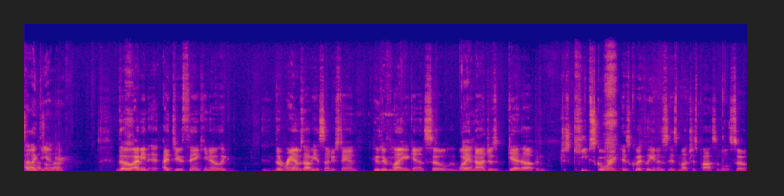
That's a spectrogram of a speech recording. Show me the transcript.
I like the a lot. under. Though I mean, I do think you know, like the Rams obviously understand who they're Mhm. playing against, so why Yeah. not just get up and just keep scoring as quickly and as, as much as possible? So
